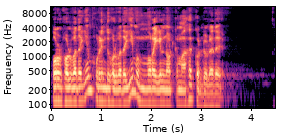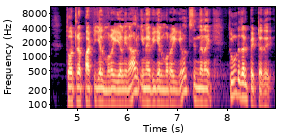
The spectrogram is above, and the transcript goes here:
பொருள் கொள்வதையும் புரிந்து கொள்வதையும் இம்முறையில் நோக்கமாக கொண்டுள்ளது. தோற்றப்பாட்டியல் முறையியலினால் இனவியல் முறையில் சிந்தனை தூண்டுதல் பெற்றது.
